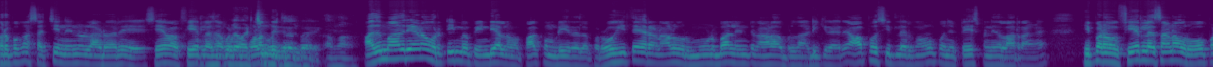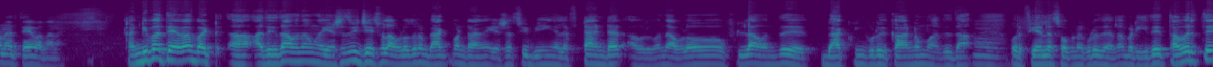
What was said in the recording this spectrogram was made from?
ஒரு பக்கம் சச்சின் நின்று விளையாடுவார் சேவாக் ஃபியர்லெஸ்ஸாக. ஆமா. அது மாதிரியான ஒரு டீம் இப்போ இந்தியாவில் நம்ம பார்க்க முடியறதில்ல. இப்போ ரோஹித்தே இறங்கினாலும் ஒரு மூணு பால் நின்று நாலாவது பால் தான் அடிக்கிறாரு. ஆப்போசிட்டில் இருக்கவங்களும் கொஞ்சம் பேஸ் பண்ணி தான் விளாட்றாங்க இப்போ நமக்கு ஃபியர்லெஸ்ஸான ஒரு ஓப்பனர் தேவை தானே கண்டிப்பாக தேவை பட் அதுக்கு தான் வந்து அவங்க யசஸ்வி ஜெய்ஸ்வால் அவ்வளோ தூரம் பேக் பண்ணுறாங்க யசஸ்வி பீங் லெஃப்ட் ஹேண்டர் அவருக்கு வந்து அவ்வளோ ஃபுல்லாக வந்து பேக்கிங் கொடுக்க காரணமும் அதுதான். ஒரு ஃபியர்லெஸ் ஓப்பனர் கூட இதெல்லாம் பட் இதை தவிர்த்து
